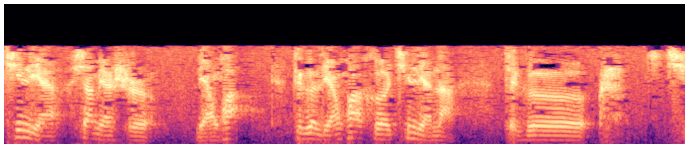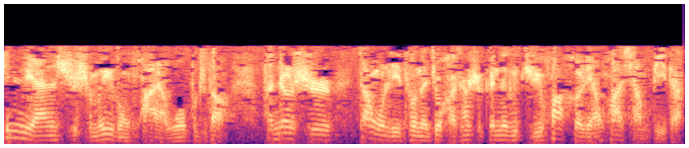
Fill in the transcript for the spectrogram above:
青莲下面是莲花，这个莲花和青莲呢。这个青莲是什么一种花呀？我不知道，反正是藏文里头呢，就好像是跟那个菊花和莲花相比的。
